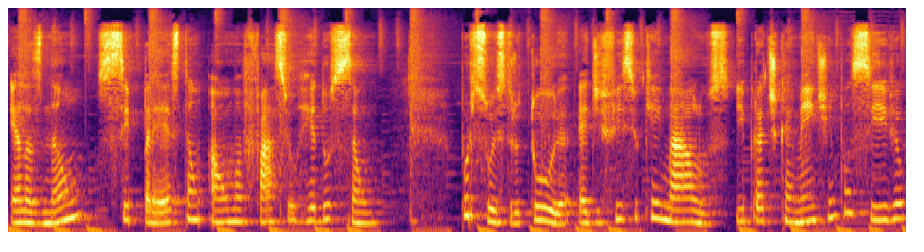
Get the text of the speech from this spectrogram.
Elas não se prestam a uma fácil redução. Por sua estrutura, é difícil queimá-los e praticamente impossível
